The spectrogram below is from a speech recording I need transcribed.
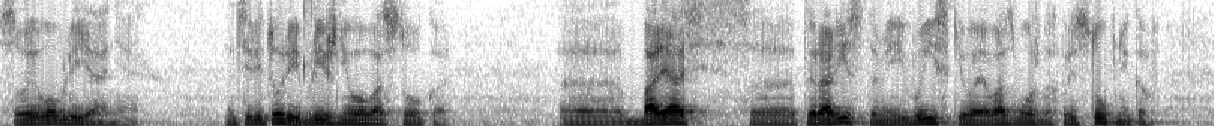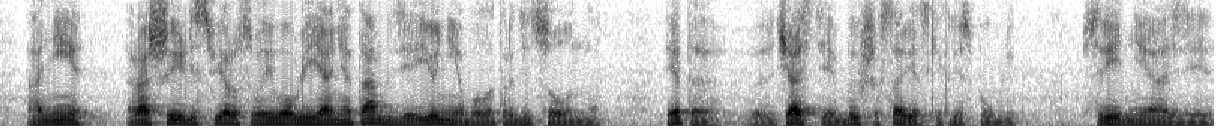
своего влияния на территории Ближнего Востока, э, борясь Э, террористами и выискивая возможных преступников, они расширили сферу своего влияния там, где ее не было традиционно. Это э, части бывших советских республик, в Средней Азии,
